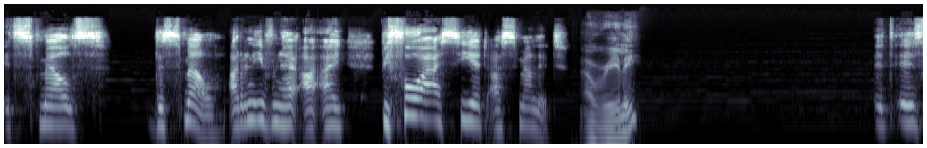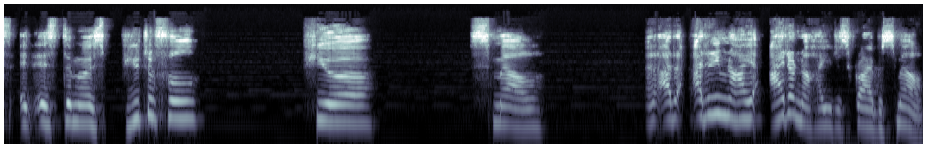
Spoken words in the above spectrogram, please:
it smells the smell. I don't even have I, I before I see it, I smell it. Oh, really? It is it is the most beautiful, pure smell. And I, don't- I don't even know how you, I don't know how you describe a smell.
